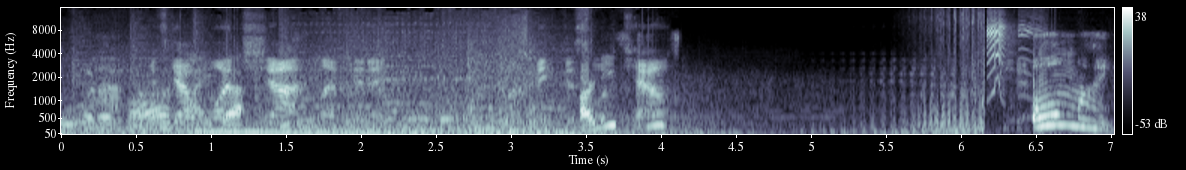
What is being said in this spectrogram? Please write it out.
Oh He's got my one God. shot left in it. Let's make this Are one count. Shit. Oh my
